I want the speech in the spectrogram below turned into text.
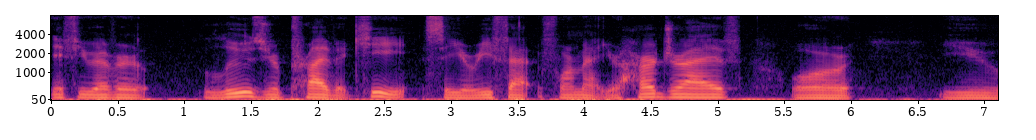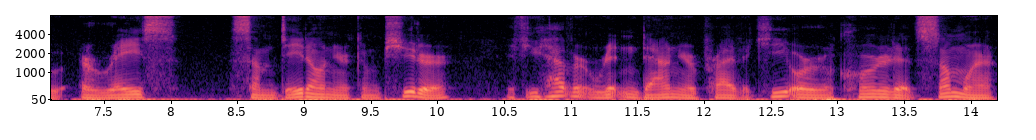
If you ever lose your private key, say you reformat your hard drive or you erase some data on your computer, if you haven't written down your private key or recorded it somewhere,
